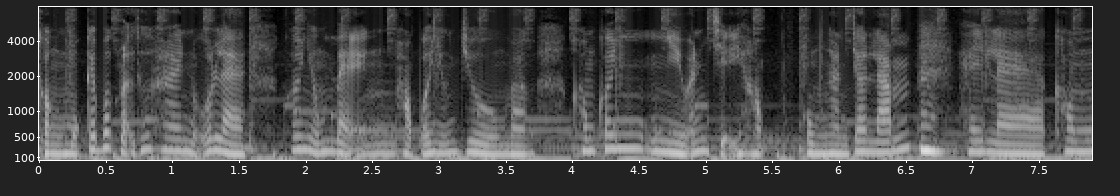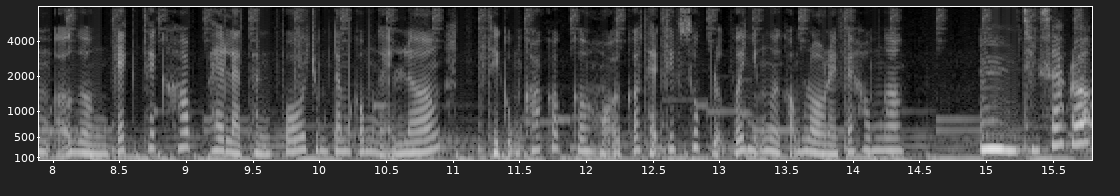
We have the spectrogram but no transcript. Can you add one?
Còn một cái bất lợi thứ hai nữa là có những bạn học ở những trường mà không có nhiều anh chị học cùng ngành cho lắm ừ. hay là không ở gần các tech hub hay là thành phố trung tâm công nghệ lớn thì cũng khó có cơ hội có thể tiếp xúc được với những người khổng lồ này phải không ngân ừ chính xác đó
